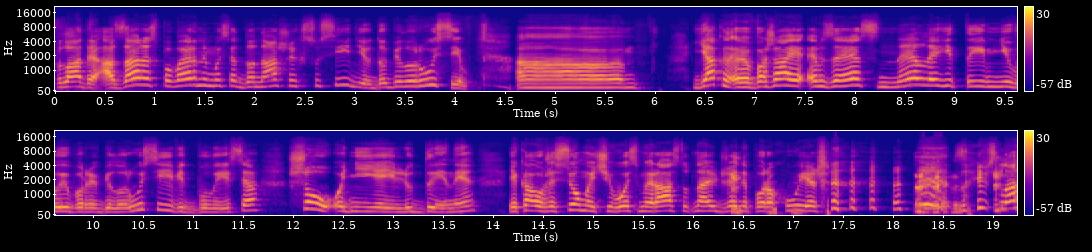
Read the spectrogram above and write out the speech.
Владе, а зараз повернемося до наших сусідів, до білорусів. А, як е, вважає МЗС, нелегітимні вибори в Білорусі відбулися. Шоу однієї людини, яка вже сьомий чи восьмий раз тут навіть вже й не порахуєш, зайшла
